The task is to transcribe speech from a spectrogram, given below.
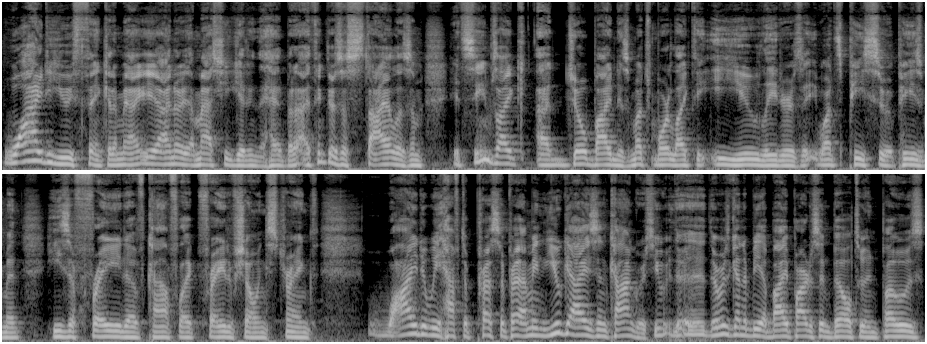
Why do you think? And I mean, I, yeah, I know I'm asking you getting the head, but I think there's a stylism. It seems like uh, Joe Biden is much more like the EU leaders that wants peace through appeasement. He's afraid of conflict, afraid of showing strength why do we have to press the press? I mean, you guys in Congress, you, there was going to be a bipartisan bill to impose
